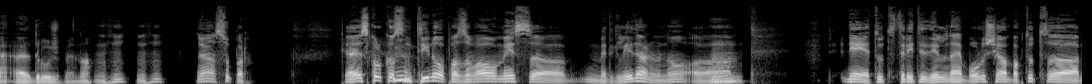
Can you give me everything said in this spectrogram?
uh, družbe. No? Uh -huh, uh -huh. Ja, super. Ja, jaz, koliko sem Tino opazoval mes, uh, med gledanjem, no, uh, mm. Ne je tudi tretji del najboljši, ampak tudi uh,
